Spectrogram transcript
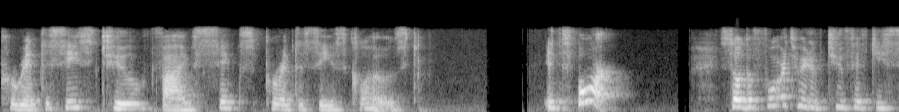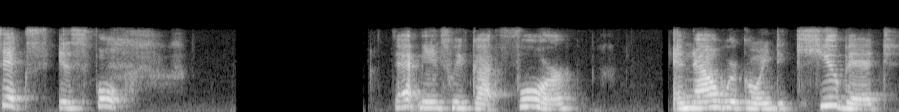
Parentheses, two, five, six, parentheses closed. It's four. So the fourth root of 256 is four. That means we've got four, and now we're going to cube it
